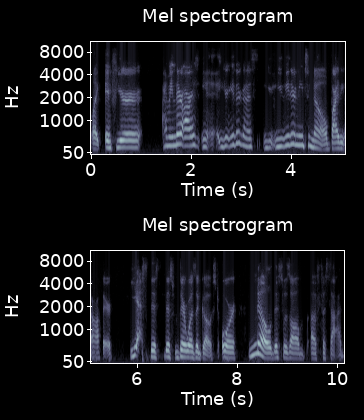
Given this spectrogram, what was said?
like if you're, I mean, there are you're either gonna you, you either need to know by the author yes this this there was a ghost or no this was all a facade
